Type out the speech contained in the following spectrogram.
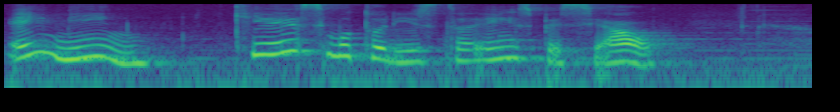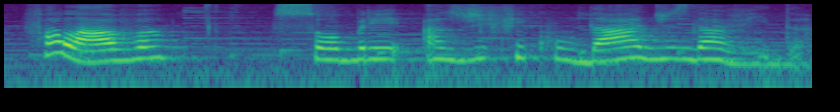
em mim que esse motorista em especial falava sobre as dificuldades da vida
